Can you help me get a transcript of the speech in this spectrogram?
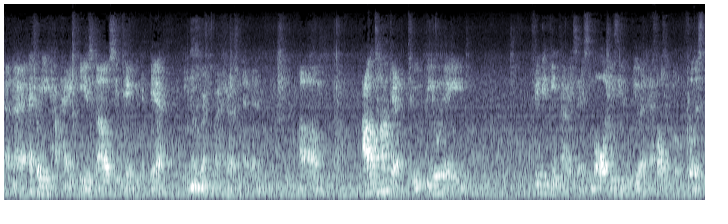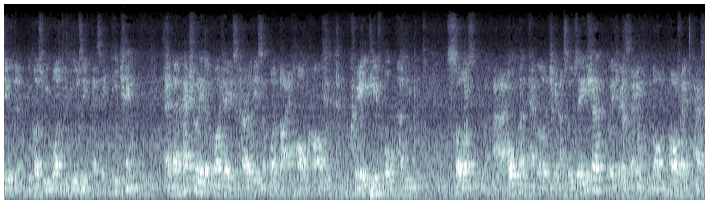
And uh, actually he is now sitting there in a sweatshirt. And then um, our target to build a 3D printer is a small, easy to build and affordable for the student because we want to use it as a teaching and then actually the project is currently supported by Hong Kong Creative Open Source uh, Open Technology Association, which is a non-profit tax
